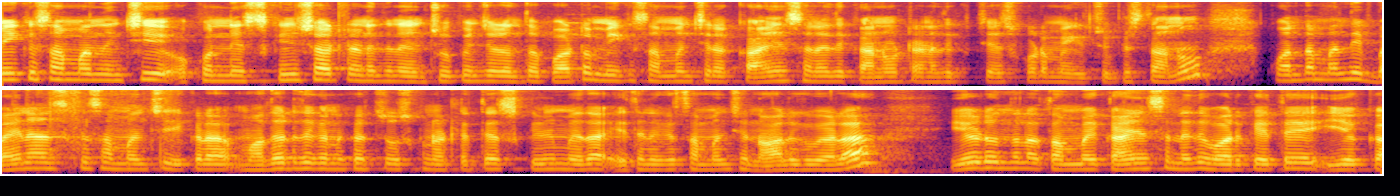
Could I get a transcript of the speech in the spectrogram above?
మీకు సంబంధించి కొన్ని స్క్రీన్ షాట్లు అనేది నేను చూపించడంతో పాటు మీకు సంబంధించిన కాయిన్స్ అనేది కన్వర్ట్ అనేది చేసుకోవడం మీకు చూపిస్తాను. కొంతమంది బైనాన్స్కి సంబంధించి ఇక్కడ మొదటిది కనుక చూసుకున్నట్లయితే స్క్రీన్ మీద ఇతనికి సంబంధించి నాలుగు వేల ఏడు వందల తొంభై కాయిన్స్ అనేది వారికి అయితే ఈ యొక్క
